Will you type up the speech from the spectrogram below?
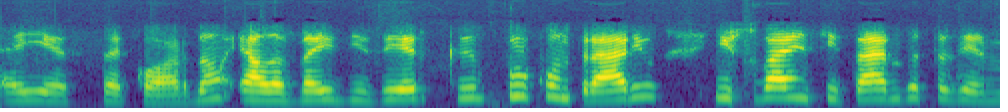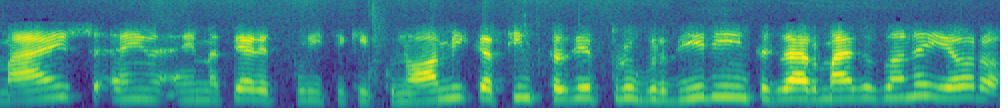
a esse acórdão, ela veio dizer que, pelo contrário, isto vai incitar-nos a fazer mais em, em, matéria de política económica, a fim de fazer progredir e integrar mais a zona euro.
